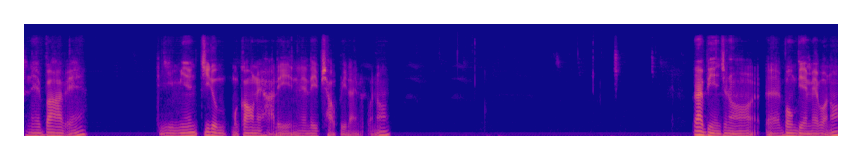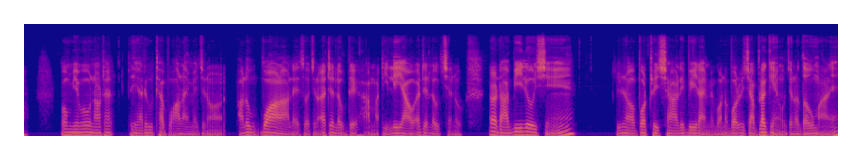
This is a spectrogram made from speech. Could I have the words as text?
အနေပါပဲဒီမြင်ကြည့်လို့မကောင်းတဲ့ဟာလေးနည်းနည်းလေးဖြောက်ပေးလိုက်မယ်ပေါ့နော်အဲ့ပြင်ကျွန်တော်အဲပုံပြင်မယ်ပေါ့နော် ပုံပြင်ဖို့နောက်ထပ် layer တစ်ခုထပ်ပွားလိုက်မယ်ကျွန်တော်ဘာလို့ပွားလာလဲဆိုတော့ကျွန်တော် edit လုပ်တဲ့အခါမှာဒီ layer ကို edit လုပ်ချင်လို့အဲ့တော့ဒါပြီးလို့ရှင်ကျွန်တော် portraiture လေးပေးလိုက်မယ်ပေါ့နော် portraiture plugin ကိုကျွန်တော်သုံးပါတယ်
